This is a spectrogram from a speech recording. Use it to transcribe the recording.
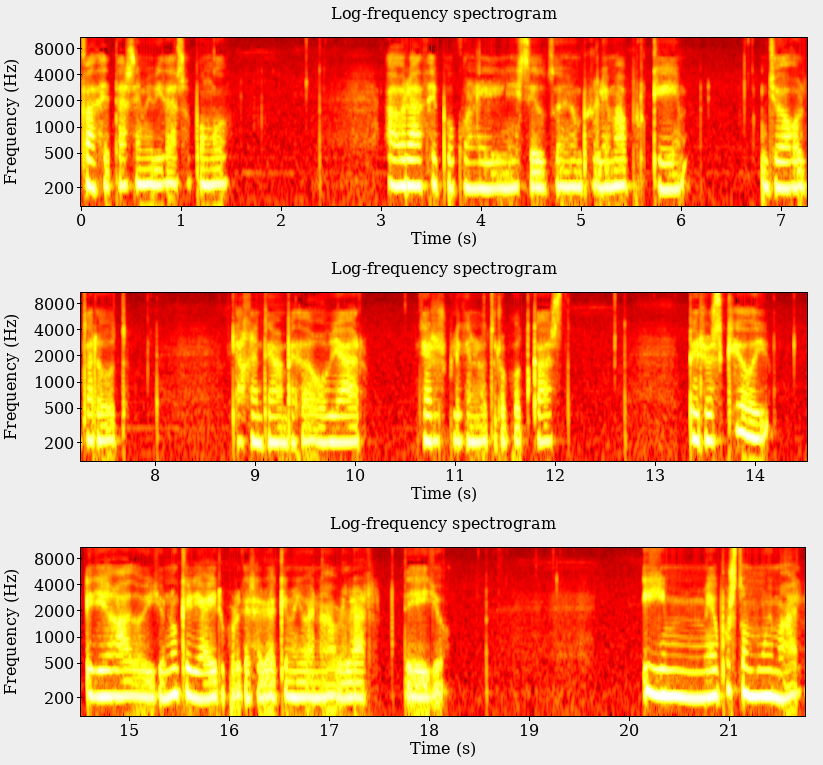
facetas de mi vida, supongo. Ahora hace poco en el instituto tuve un problema porque yo hago el tarot, la gente me ha empezado a agobiar, ya lo expliqué en el otro podcast, pero es que hoy he llegado y yo no quería ir porque sabía que me iban a hablar de ello y me he puesto muy mal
